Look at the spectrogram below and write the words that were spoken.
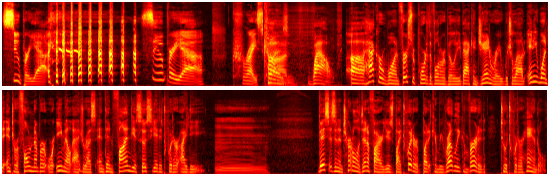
Super yeah. Super yeah. Christ God. wow. Uh, HackerOne first reported the vulnerability back in January, which allowed anyone to enter a phone number or email address and then find the associated Twitter ID. Mm. This is an internal identifier used by Twitter, but it can be readily converted to a Twitter handle.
